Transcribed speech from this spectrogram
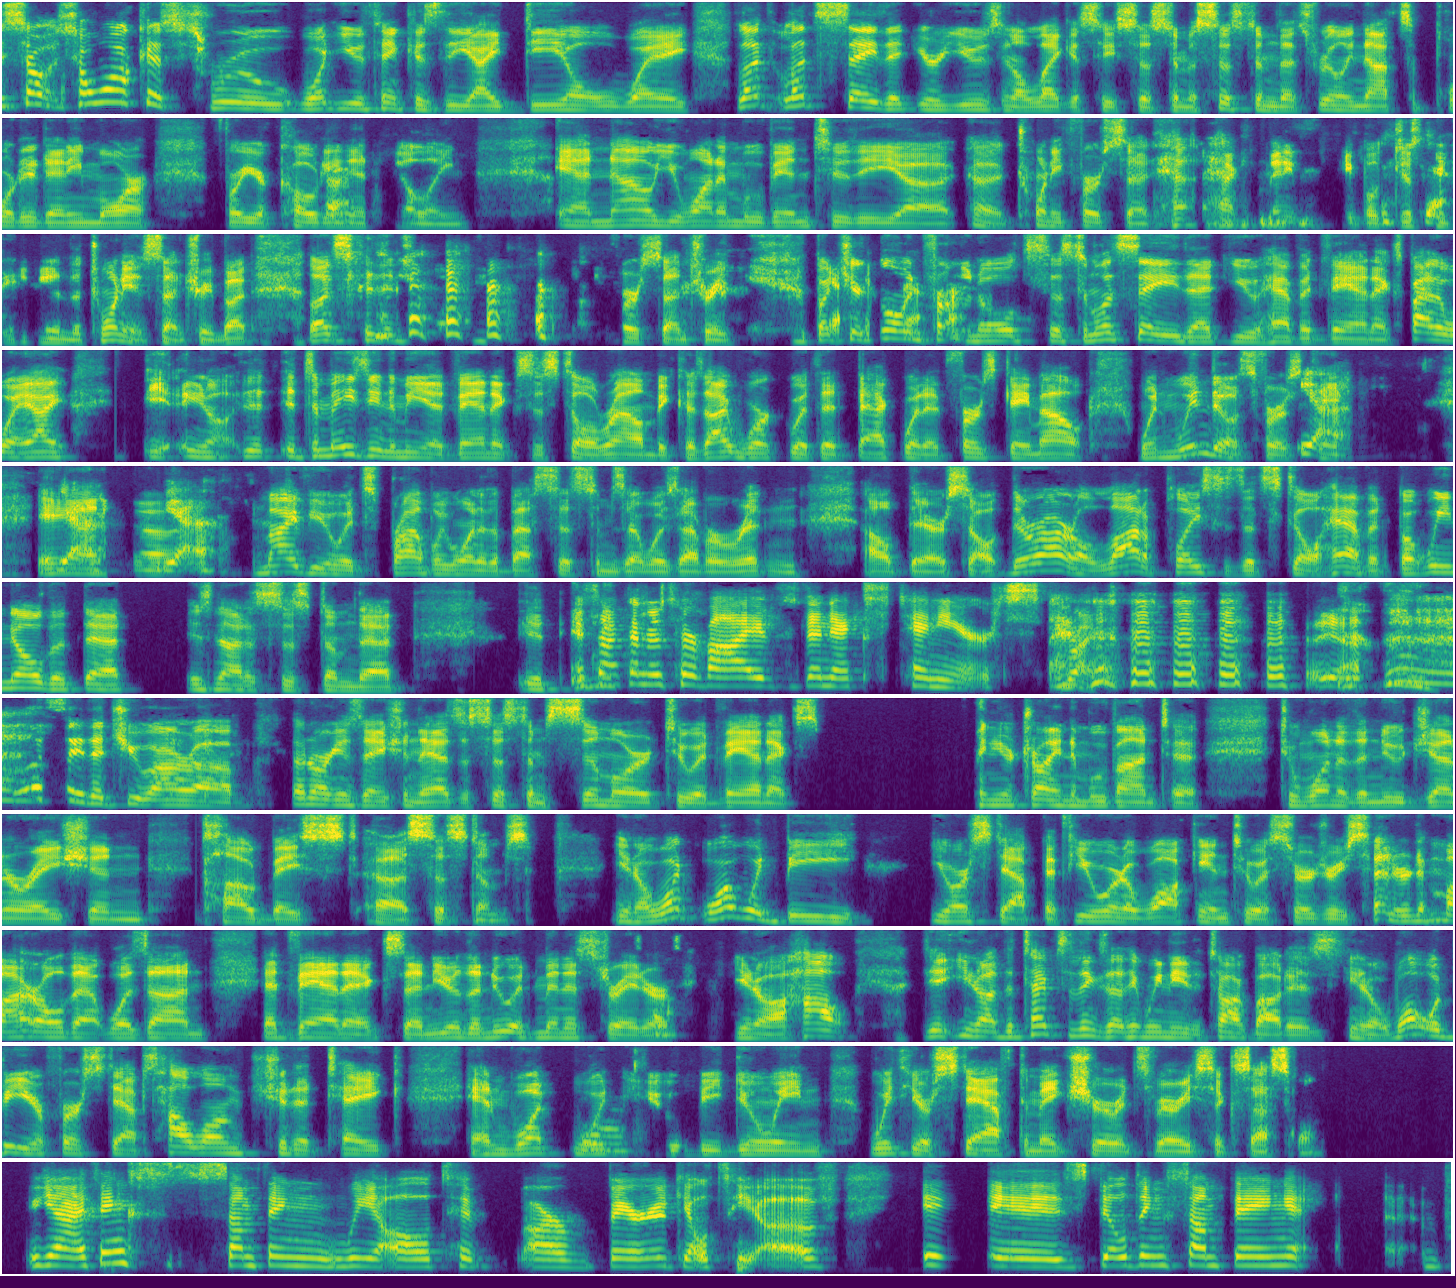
So, so walk us through what you think is the ideal way. Let Let's say that you're using a legacy system, a system that's really not supported anymore for your coding and billing, and now you want to move into the uh, uh, 21st century. Heck, many people just Yeah. in the 20th century, but let's say the 21st century. But you're going from an old system. Let's say that you have AdvantX. By the way, I, you know, it, it's amazing to me AdvantX is still around because I worked with it back when it first came out, when Windows first Yeah. came. And, yeah uh, yeah in my view, it's probably one of the best systems that was ever written out there. So there are a lot of places that still have it, but we know that that is not a system that it. it's it not going to survive the next 10 years Right. yeah Let's say that you are uh, an organization that has a system similar to AdvantX, and you're trying to move on to to one of the new generation cloud-based uh, systems. You know what what would be your step if you were to walk into a surgery center tomorrow that was on AdvantX and you're the new administrator? You know how you know the types of things I think we need to talk about is you know what would be your first steps? How long should it take? And what would you be doing with your staff to make sure it's very successful? Yeah, I think something we all tip are very guilty of is building something,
